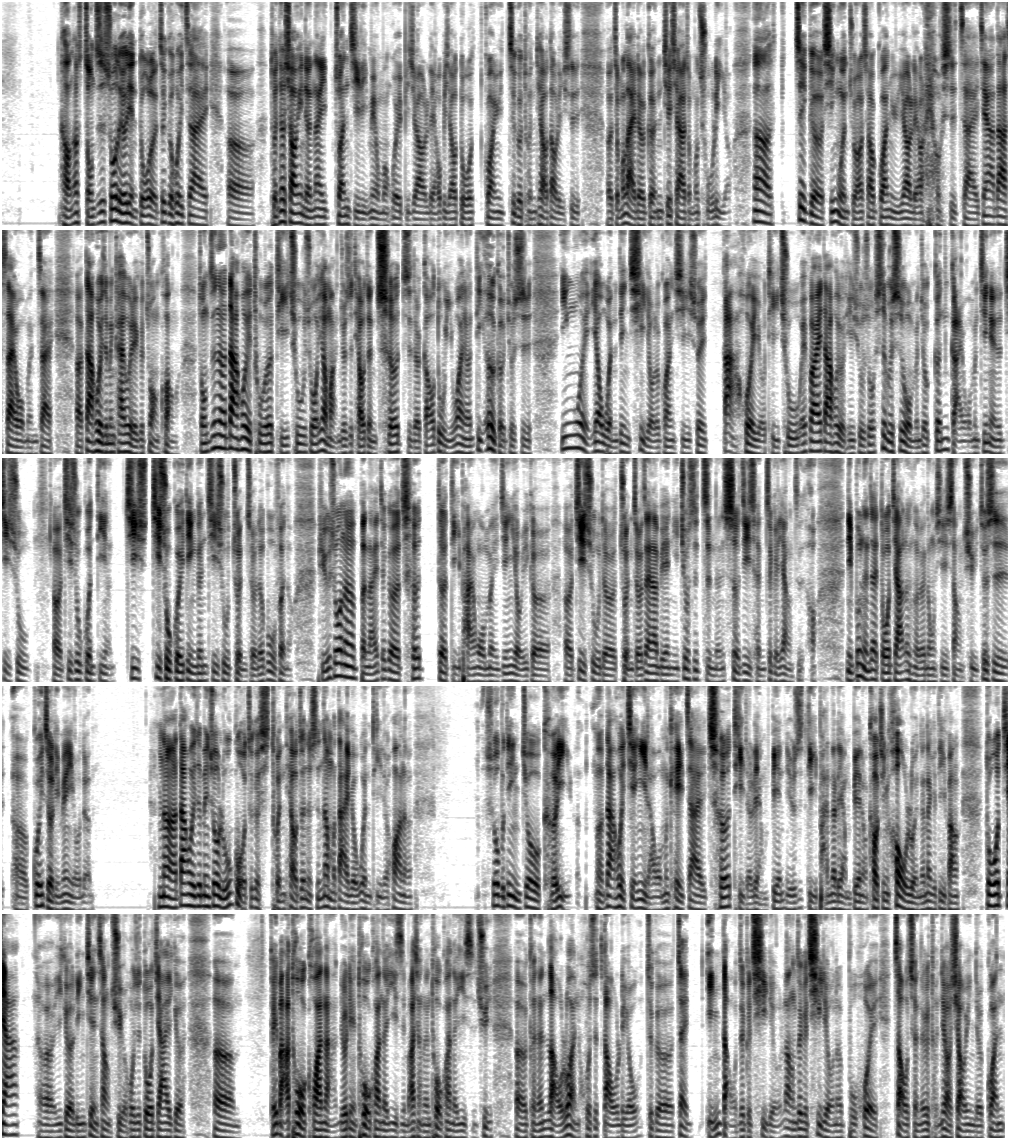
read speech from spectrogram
好，那总之说的有点多了，这个会在呃臀跳效应的那一专辑里面，我们会比较聊比较多关于这个臀跳到底是呃怎么来的，跟接下来怎么处理哦。那这个新闻主要是要关于要聊聊是在加拿大赛我们在呃大会这边开会的一个状况。总之呢，大会除了提出说，要么就是调整车子的高度以外呢，第二个就是因为要稳定汽油的关系，所以。大会有提出，FI 大会有提出说，是不是我们就更改我们今年的技术呃技术规定技技术规定跟技术准则的部分哦？比如说呢，本来这个车的底盘我们已经有一个呃技术的准则在那边，你就是只能设计成这个样子哦，你不能再多加任何的东西上去，这是呃规则里面有的。那大会这边说，如果这个臀跳真的是那么大一个问题的话呢，说不定就可以，呃，大会建议啦，我们可以在车体的两边，也就是底盘的两边哦，靠近后轮的那个地方，多加呃一个零件上去，或者多加一个呃，可以把它拓宽啊，有点拓宽的意思，把它想成拓宽的意思，去呃，可能扰乱或是导流这个，在引导这个气流，让这个气流呢不会造成这个臀跳效应的关，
